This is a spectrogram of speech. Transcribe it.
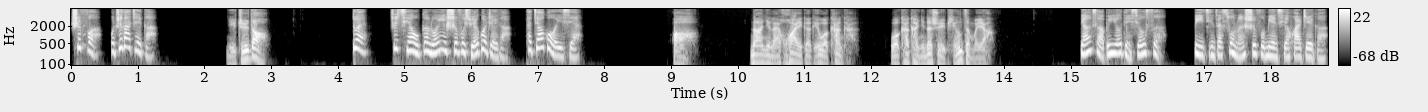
师傅，我知道这个。你知道？对，之前我跟罗印师傅学过这个，他教过我一些。哦，那你来画一个给我看看，我看看你的水平怎么样。杨小兵有点羞涩，毕竟在宋伦师傅面前画这个。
